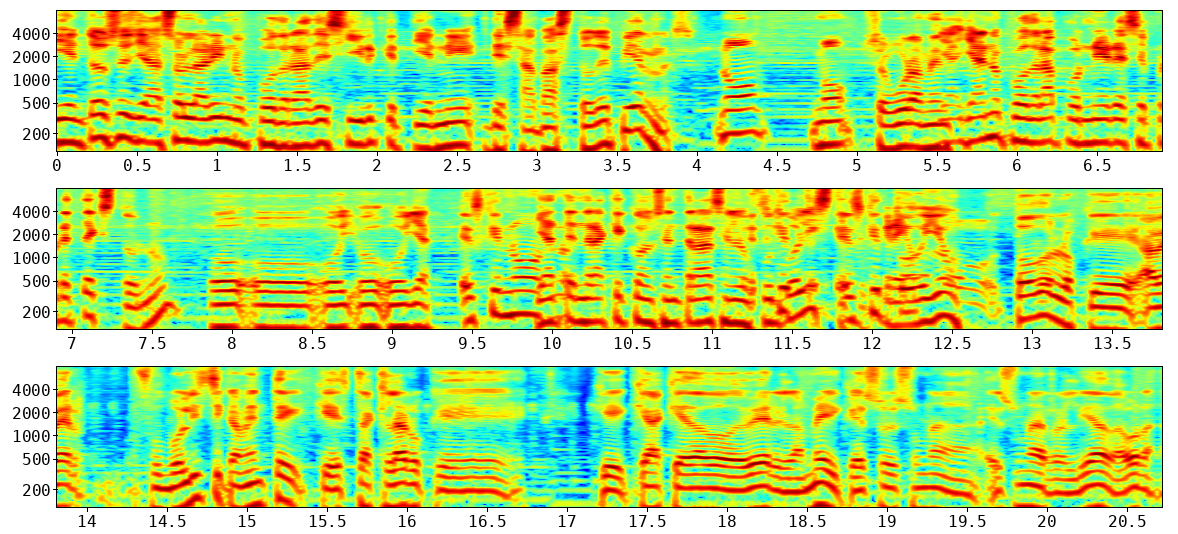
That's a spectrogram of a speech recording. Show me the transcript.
Y entonces ya Solari no podrá decir que tiene desabasto de piernas. No, no, seguramente. Ya, no podrá poner ese pretexto, ¿no? O, ya. Es que no. Ya tendrá que concentrarse en lo futbolístico, es que creo yo. Todo lo que. A ver, futbolísticamente, que está claro que, que, que ha quedado de ver el América. Eso es una, es una realidad. Ahora,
